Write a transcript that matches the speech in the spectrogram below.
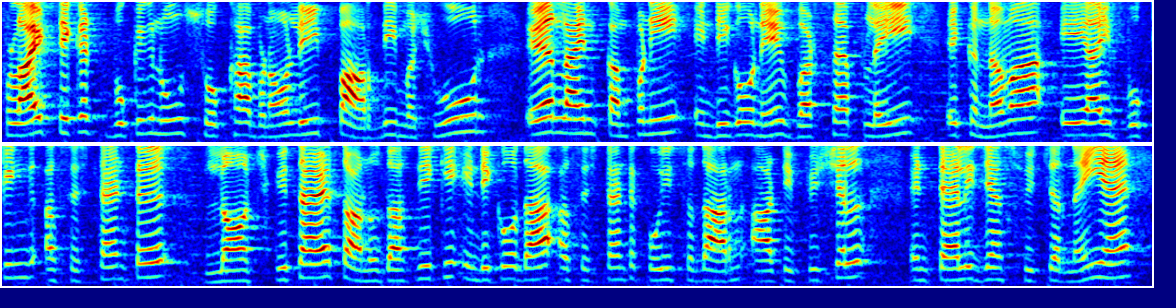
ਫਲਾਈਟ ਟਿਕਟ ਬੁਕਿੰਗ ਨੂੰ ਸੌਖਾ ਬਣਾਉਣ ਲਈ ਭਾਰਤ ਦੀ ਮਸ਼ਹੂਰ 에ਅਰਲਾਈਨ ਕੰਪਨੀ ਇੰਡੀਗੋ ਨੇ WhatsApp ਲਈ ਇੱਕ ਨਵਾਂ AI ਬੁਕਿੰਗ ਅਸਿਸਟੈਂਟ ਲਾਂਚ ਕੀਤਾ ਹੈ। ਤੁਹਾਨੂੰ ਦੱਸ ਦਈਏ ਕਿ ਇੰਡੀਗੋ ਦਾ ਅਸਿਸਟੈਂਟ ਕੋਈ ਸਧਾਰਨ ਆਰਟੀਫੀਸ਼ੀਅਲ ਇੰਟੈਲੀਜੈਂਸ ਫੀਚਰ ਨਹੀਂ ਹੈ।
